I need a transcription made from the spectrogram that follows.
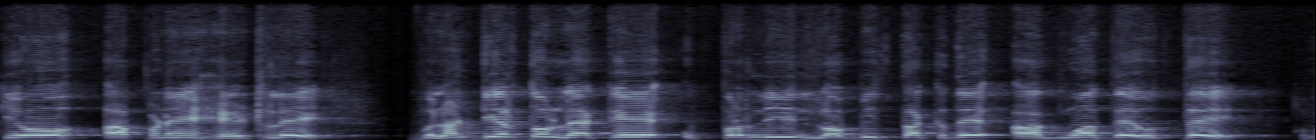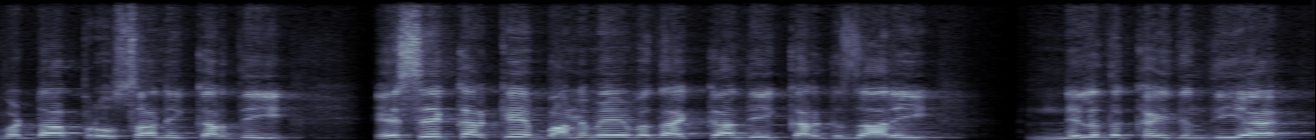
ਕਿ ਉਹ ਆਪਣੇ ਹੇਠਲੇ ਵਲੰਟੀਅਰ ਤੋਂ ਲੈ ਕੇ ਉੱਪਰਲੀ ਲੌਬੀ ਤੱਕ ਦੇ ਆਗੂਆਂ ਤੇ ਉੱਤੇ ਵੱਡਾ ਭਰੋਸਾ ਨਹੀਂ ਕਰਦੀ, ਇਸੇ ਕਰਕੇ 92 ਵਿਧਾਇਕਾਂ ਦੀ ਕਾਰਗੁਜ਼ਾਰੀ ਨਿਲ ਦਿਖਾਈ ਦਿੰਦੀ ਹੈ।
